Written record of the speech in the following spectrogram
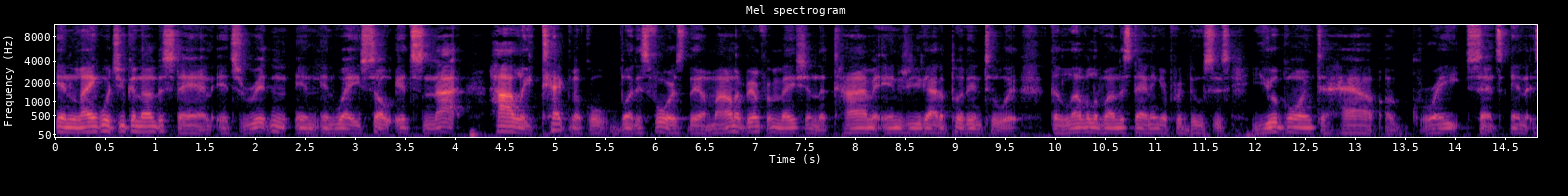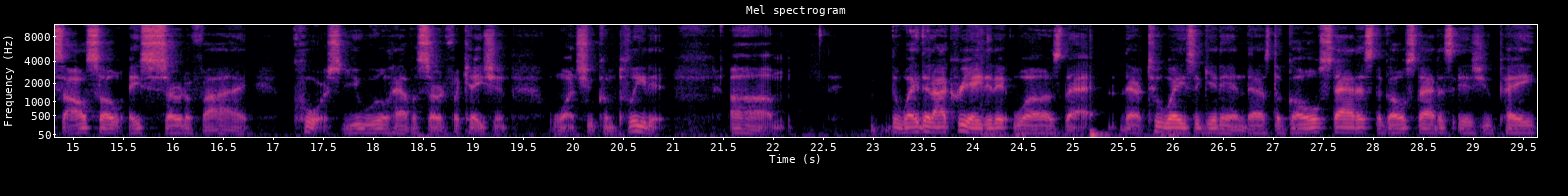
in language you can understand. It's written in, in ways so it's not highly technical, but as far as the amount of information, the time and energy you got to put into it, the level of understanding it produces, you're going to have a great sense. And it's also a certified course. You will have a certification once you complete it. Um, the way that I created it was that there are two ways to get in. There's the gold status. The gold status is you pay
